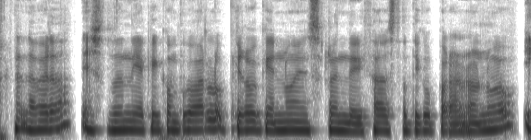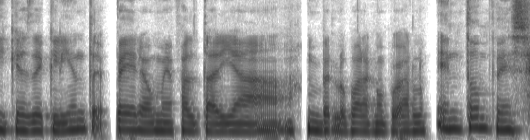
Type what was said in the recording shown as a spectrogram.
la verdad. Eso tendría que comprobarlo. Creo que no es renderizado estático para lo nuevo y que es de cliente, pero me faltaría verlo para comprobarlo. Entonces,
